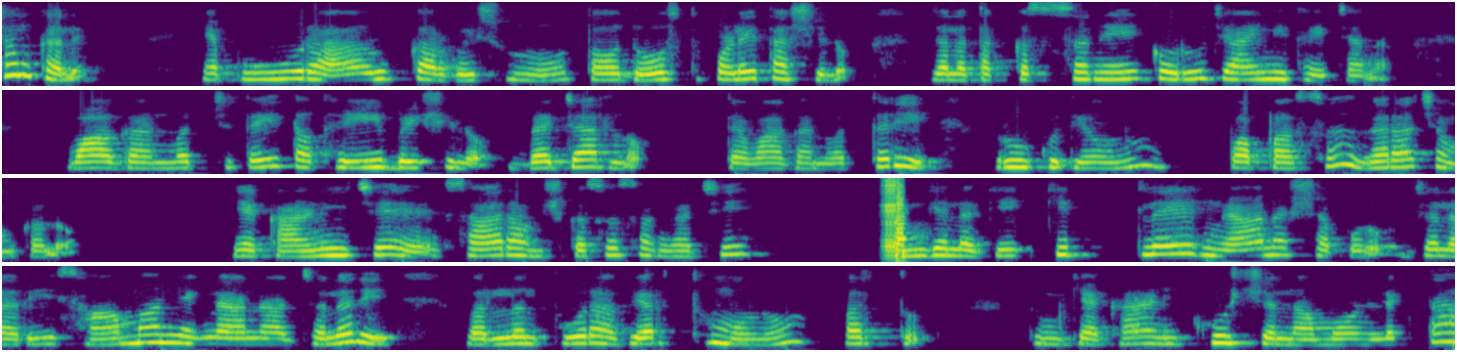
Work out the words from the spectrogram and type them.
चमकले. या ಪೂರಾ ಉಕ್ಕಾರ್ बैसून तो दोस्त ಪಳೇತ आशिलो. जाल्यार ತ कसने करू जायनी ಥೈಚಾನ वाघान ಮಚ್ಚುತೈ ते थै ಬೈಶಿಲೋ बेजारलो. त्या वाघांवर तरी रूक देऊन पपास घरा चमकलो. हे काणीचे सारांश कस सांगाची आमगे लगी कितले ज्ञान आसा पुरो जलरी सामान्य ज्ञान जलरी वर्लल पुरा व्यर्थ म्हणू अर्थ. तुमक्या काणी खुश जल्ला म्हूण लेखता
